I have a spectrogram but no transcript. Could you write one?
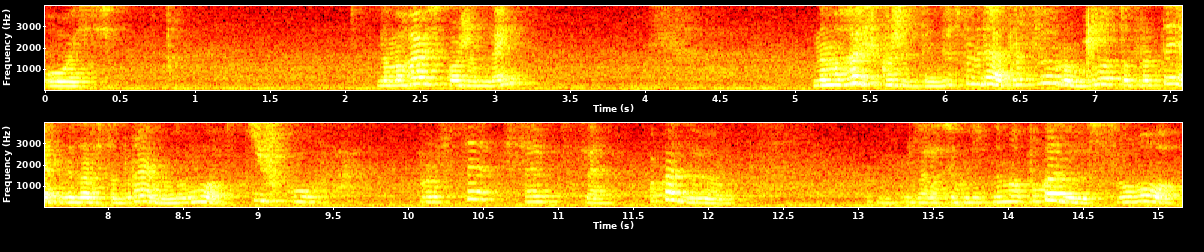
Ось. Намагаюсь кожен день. Намагаюсь кожен день. Розповідаю про свою роботу, про те, як ми зараз обираємо нову автівку. Про все, все, все. Показую. Зараз його тут нема. Показую свого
